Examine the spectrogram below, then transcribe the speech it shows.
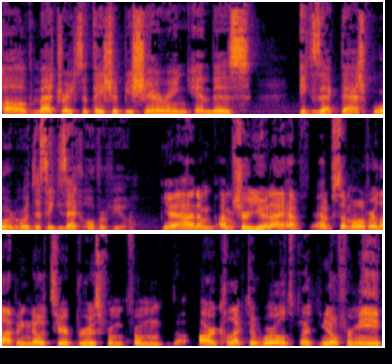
of metrics that they should be sharing in this exec dashboard or this exec overview? Yeah, and I'm, I'm sure you and I have, have some overlapping notes here, Bruce, from from our collective worlds. But you know, for me,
